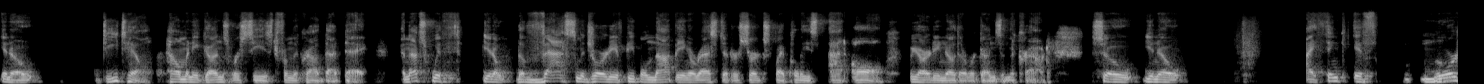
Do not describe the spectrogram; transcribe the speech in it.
you know, detail how many guns were seized from the crowd that day. And that's with you know the vast majority of people not being arrested or searched by police at all we already know there were guns in the crowd. So you know i think if more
